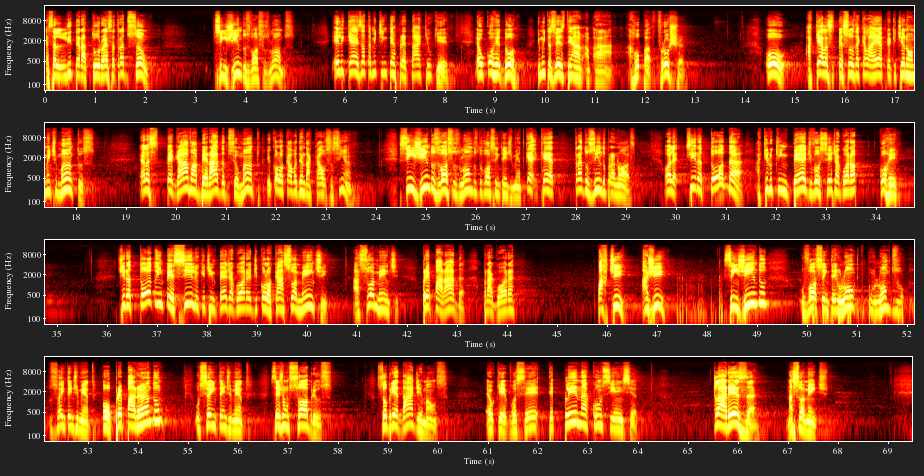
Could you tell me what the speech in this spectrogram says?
essa literatura, essa tradução, cingindo os vossos lombos, ele quer exatamente interpretar que o quê? É o corredor, que muitas vezes tem a, a, a roupa frouxa, ou aquelas pessoas daquela época que tinham normalmente mantos, elas pegavam a beirada do seu manto e colocavam dentro da calça assim, ó, cingindo os vossos lombos do vosso entendimento. Quer, quer traduzindo para nós, olha, tira toda aquilo que impede você de agora correr. Tira todo o empecilho que te impede agora de colocar a sua mente a sua mente preparada para agora partir, agir, cingindo o vosso o lombo, o lombo do seu entendimento, ou preparando o seu entendimento. Sejam sóbrios. Sobriedade, irmãos, é o que? Você ter plena consciência, clareza na sua mente.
